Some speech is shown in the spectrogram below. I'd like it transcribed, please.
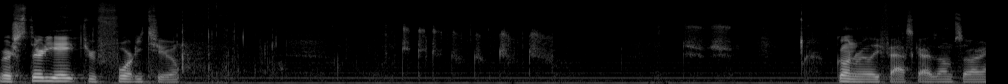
verse 38 through 42. Going really fast, guys. I'm sorry.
